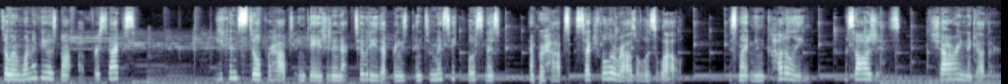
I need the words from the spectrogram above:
So, when one of you is not up for sex, you can still perhaps engage in an activity that brings intimacy, closeness, and perhaps sexual arousal as well. This might mean cuddling, massages, showering together,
